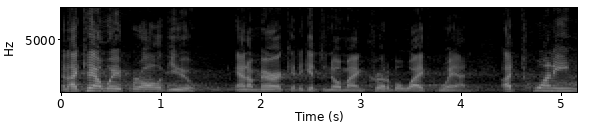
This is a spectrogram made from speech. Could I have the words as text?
And I can't wait for all of you and America to get to know my incredible wife, Gwen, a 29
